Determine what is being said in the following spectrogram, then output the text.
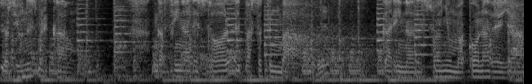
Los yunes mercado, gafina de sol, el paso tumbado. Karina de sueño, macona de ya.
